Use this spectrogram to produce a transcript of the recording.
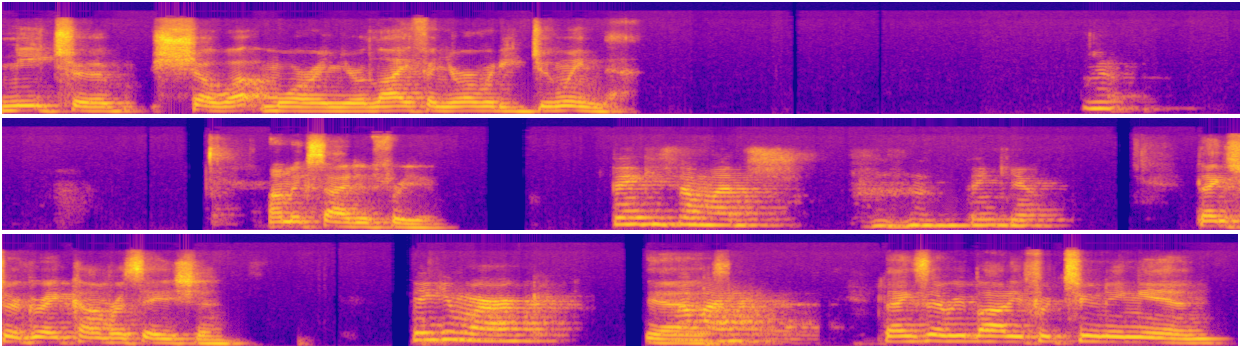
need to show up more in your life, and you're already doing that. Yeah. I'm excited for you. Thank you so much. Thank you. Thanks for a great conversation. Thank you, Marc. Yeah. Thanks everybody for tuning in.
